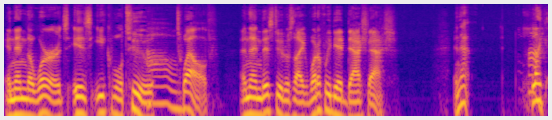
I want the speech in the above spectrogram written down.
and then the words is equal to Oh. 12. And then this dude was like, what if we did dash dash? And that, like,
